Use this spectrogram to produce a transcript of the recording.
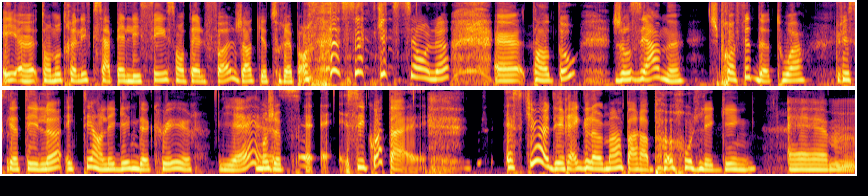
Et euh, ton autre livre qui s'appelle Les filles sont-elles folles? J'ai hâte que tu répondes à cette question-là euh, tantôt. Josiane, je profite de toi puisque tu es là et que tu es en legging de cuir. Yes. Moi, je. C'est quoi ta. Est-ce qu'il y a des règlements par rapport aux leggings? Euh,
